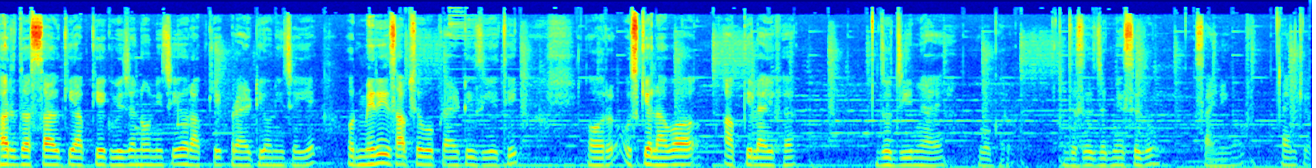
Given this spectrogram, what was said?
हर दस साल की आपकी एक विज़न होनी चाहिए और आपकी एक प्रायोरिटी होनी चाहिए। और मेरे हिसाब से वो प्रायोरिटीज़ ये थी। और उसके अलावा आपकी लाइफ है। जो जी में आए, वो करो। जैसे Jagmeet Sidhu signing off thank you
